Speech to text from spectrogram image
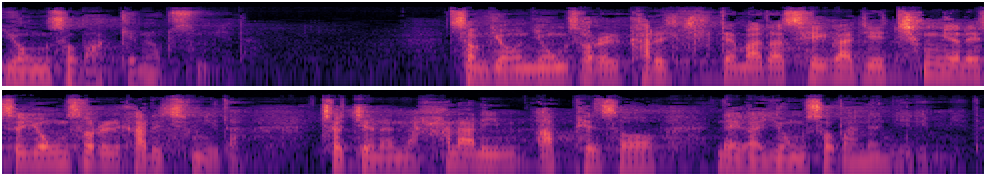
용서밖에 없습니다. 성경은 용서를 가르칠 때마다 세 가지의 측면에서 용서를 가르칩니다. 첫째는 하나님 앞에서 내가 용서받는 일입니다.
